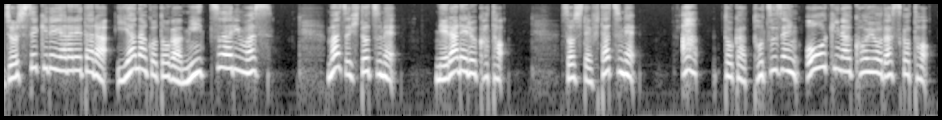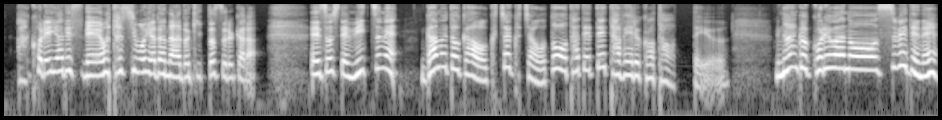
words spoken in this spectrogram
助手席でやられたら嫌なことが3つあります。まず一つ目、寝られること。そして二つ目、あとか突然大きな声を出すこと。あ、これ嫌ですね。私も嫌だな、ドキッとするから。えそして三つ目、ガムとかをくちゃくちゃ音を立てて食べることっていう。なんかこれはあの、すべてね、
